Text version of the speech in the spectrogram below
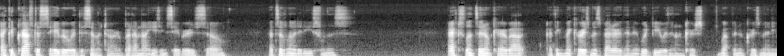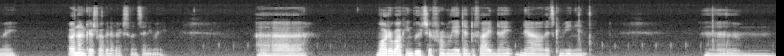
I could craft a saber with the scimitar, but I'm not using sabers, so that's of limited usefulness. Excellence, I don't care about. I think my charisma is better than it would be with an uncursed weapon of charisma anyway. Oh, an uncursed weapon of excellence anyway. Uh, water walking boots are formally identified night now. That's convenient. Um,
